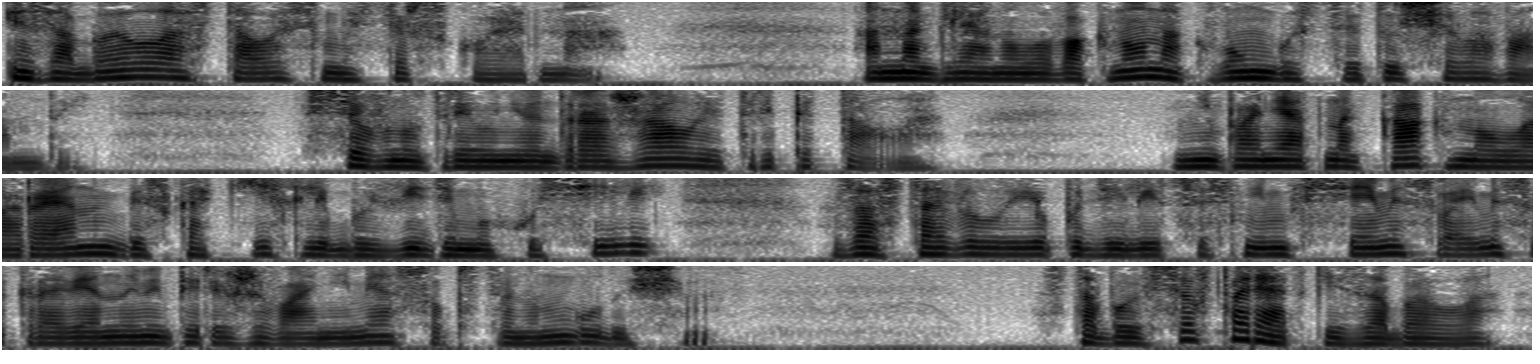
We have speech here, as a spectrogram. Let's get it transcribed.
Изабелла осталась в мастерской одна. Она глянула в окно на клумбы с цветущей лавандой. Все внутри у нее дрожало и трепетало. Непонятно как, но Лорен без каких-либо видимых усилий заставил ее поделиться с ним всеми своими сокровенными переживаниями о собственном будущем. «С тобой все в порядке, Изабелла?» —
